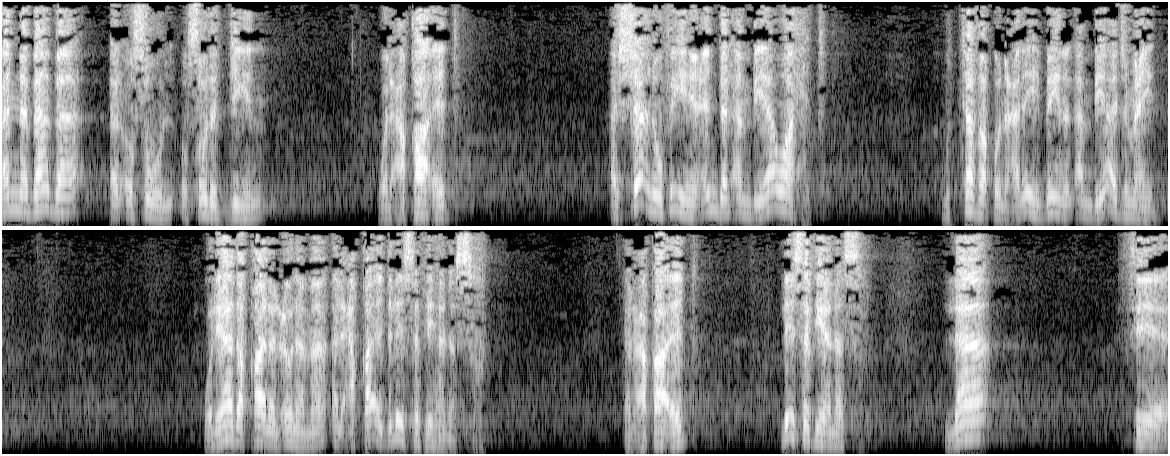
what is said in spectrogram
أن باب الأصول أصول الدين والعقائد الشأن فيه عند الأنبياء واحد متفق عليه بين الأنبياء أجمعين. ولهذا قال العلماء العقائد ليس فيها نسخ. العقائد ليس فيها نسخ. لا في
